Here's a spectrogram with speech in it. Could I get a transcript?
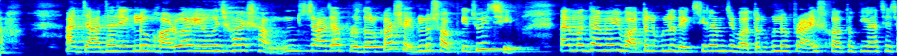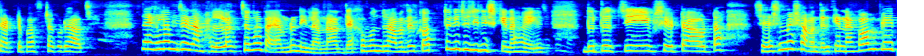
না। আর যা যা যেগুলো ঘরোয়া ইউজ হয় যা যা দরকার সেগুলো সব কিছুই ছিল। তার মধ্যে আমি ওই বোতলগুলো দেখছিলাম যে বোতলগুলোর প্রাইস কত কী আছে, চারটে, পাঁচটা করে আছে। দেখলাম যে না, ভালো লাগছে না, তাই আমরা নিলাম না। আর দেখো বন্ধুরা, আমাদের কত কিছু জিনিস কেনা হয়ে গেছে। দুটো চিপ সেটা, ওটা, শেষমেশ আমাদের কেনা কমপ্লিট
